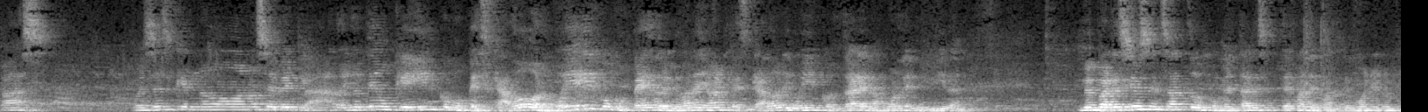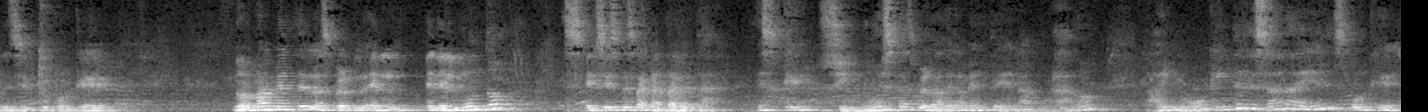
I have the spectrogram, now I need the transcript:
paz, pues es que no, no se ve claro. Yo tengo que ir como pescador, voy a ir como Pedro y me van a llamar pescador y voy a encontrar el amor de mi vida. Me pareció sensato comentar este tema del matrimonio en un principio porque Normalmente en, el mundo existe esta cantaleta. Es que si no estás verdaderamente enamorado, ay no, qué interesada es, porque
